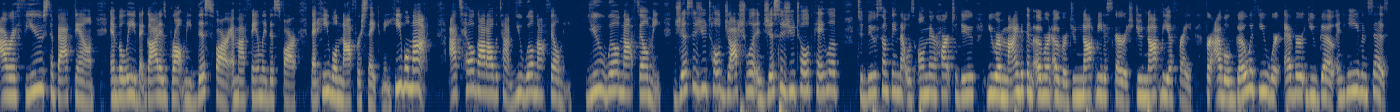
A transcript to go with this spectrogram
I refuse to back down and believe that God has brought me this far and my family this far, that he will not forsake me. He will not. I tell God all the time, You will not fail me. You will not fail me. Just as you told Joshua and just as you told Caleb to do something that was on their heart to do, you reminded them over and over do not be discouraged. Do not be afraid, for I will go with you wherever you go. And he even says,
